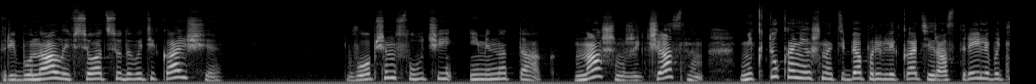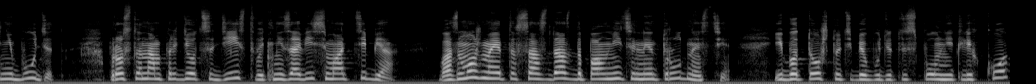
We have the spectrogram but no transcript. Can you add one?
Трибуналы и все отсюда вытекающее? В общем случае именно так. В нашем же частном никто, конечно, тебя привлекать и расстреливать не будет. Просто нам придется действовать независимо от тебя. Возможно, это создаст дополнительные трудности, ибо то, что тебе будет исполнить легко,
